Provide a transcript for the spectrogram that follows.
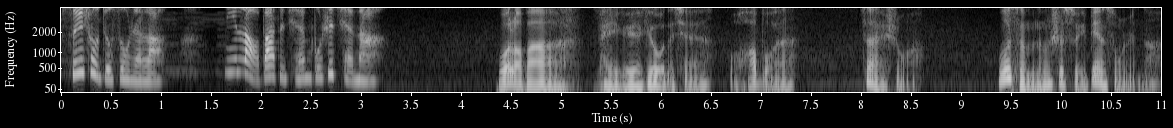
随手就送人了。你老爸的钱不是钱呐。我老爸每个月给我的钱，我花不完。再说，我怎么能是随便送人呢？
